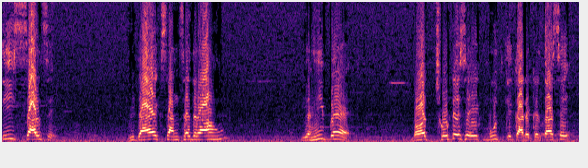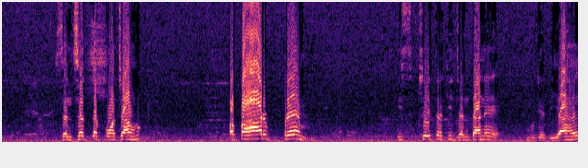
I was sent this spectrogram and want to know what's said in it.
30 साल से विधायक सांसद रहा हूँ। यहीं पे बहुत छोटे से एक बूथ के कार्यकर्ता से संसद तक पहुँचा हूँ। अपार प्रेम इस क्षेत्र की जनता ने मुझे दिया है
